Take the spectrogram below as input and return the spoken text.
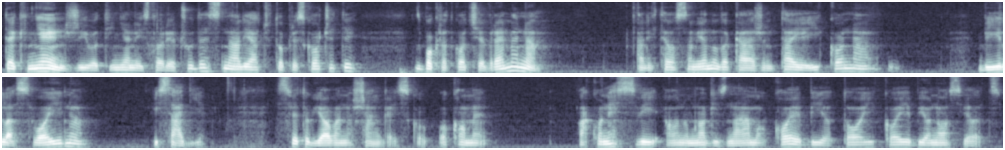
Tek njen život i njena istorija čudesna, ali ja ću to preskočiti – zbog kratkoće vremena, ali hteo sam jedno da kažem, ta je ikona bila svojina i sad je Svetog Jovana Šangajskog, o kome, ako ne svi, a ono mnogi znamo, ko je bio to i ko je bio nosioc,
